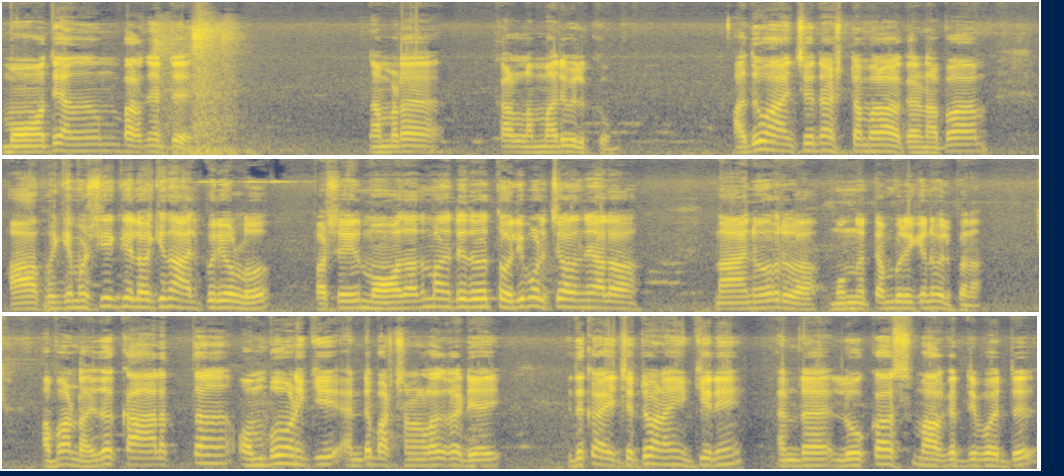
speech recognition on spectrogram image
മോദയാണെന്നും പറഞ്ഞിട്ട് നമ്മുടെ കള്ളന്മാർ വിൽക്കും. അത് വാങ്ങിച്ചതിന് ഇഷ്ടംപോലെ ആൾക്കാരാണ്. അപ്പോൾ ആഫ്രിക്കൻ മുഷി കിലോയ്ക്ക് ഉള്ളൂ. പക്ഷേ ഈ മോദാന്ന് പറഞ്ഞിട്ട് ഇത് തൊലി പൊളിച്ചു കളഞ്ഞാലോ? നാനൂറ് രൂപ. മുന്നൂറ്റമ്പത് രൂപയ്ക്കാണ് വിൽപ്പന. അപ്പോൾ ഉണ്ടോ ഇത് കാലത്ത് ഒമ്പത് മണിക്ക് എന്റെ ഭക്ഷണങ്ങളൊക്കെ റെഡിയായി. ഇത് കഴിച്ചിട്ട് വേണം എനിക്കിനി എന്റെ ലൂക്കാസ് മാർക്കറ്റിൽ പോയിട്ട്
